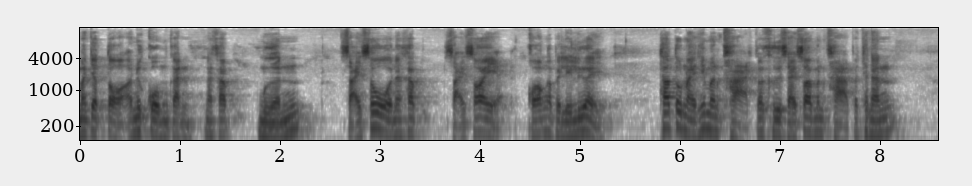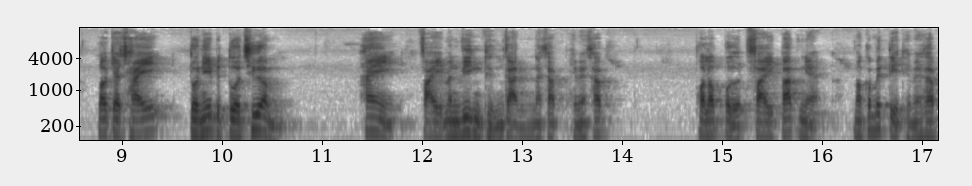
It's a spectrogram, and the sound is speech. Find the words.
มันจะต่ออนุกรมกันนะครับ เหมือนสายโซ่นะครับ สายสร้อยอะคล้องกันไปเรื่อยๆ ถ้าตรงไหนที่มันขาดก็คือสายสร้อยมันขาด เพราะฉะนั้นเราจะใช้ตัวนี้เป็นตัวเชื่อม ให้ไฟมันวิ่งถึงกันนะครับ เห็นไหมครับ พอเราเปิดไฟปั๊บเนี่ยมันก็ไม่ติดเห็นไหมครับ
